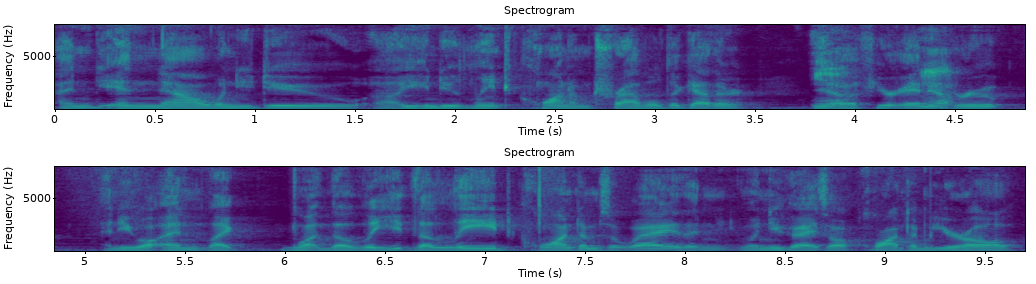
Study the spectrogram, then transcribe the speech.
and and now when you do, uh, you can do linked quantum travel together. So if you're in Yep. a group and you all, and like one the lead the lead quantums away, then when you guys all quantum, you're all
